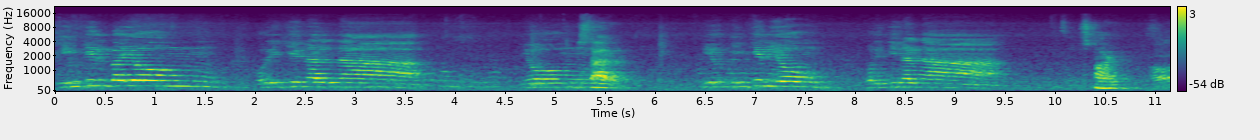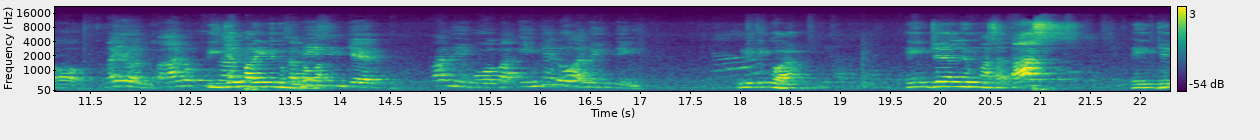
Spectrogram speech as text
Injil ba yung original na yung Star. yung Injil yung original na Start. Oo. Ngayon, paano kung Angel sa, pa rin yun, sa bumaba. messenger, paano yung bumaba? Angel o anointing? Ulitin ko ha. Angel yung nasa taas, angel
